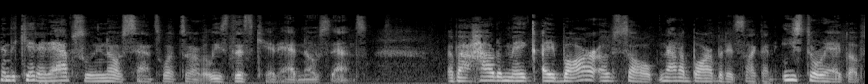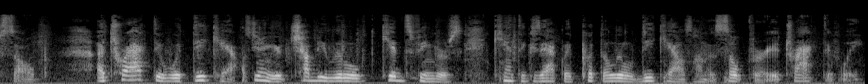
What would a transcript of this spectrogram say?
and the kid had absolutely no sense whatsoever. At least this kid had no sense about how to make a bar of soap. Not a bar, but it's like an Easter egg of soap. Attractive with decals. You know, your chubby little kid's fingers can't exactly put the little decals on the soap very attractively.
